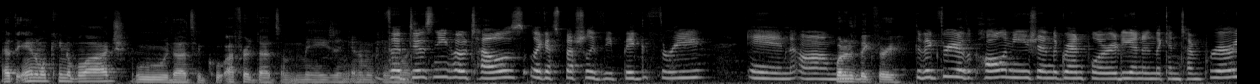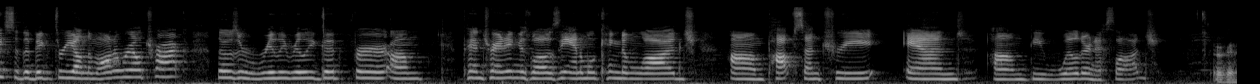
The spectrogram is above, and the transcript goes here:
At the Animal Kingdom Lodge, ooh, that's a cool. I've heard that's amazing. Animal Kingdom The Lodge. Disney hotels, like especially the big three in um what are the big three? the big three are the Polynesian, the Grand Floridian, and the Contemporary. So the big three on the monorail track, those are really really good for um, pin trading, as well as the Animal Kingdom Lodge, um, Pop Century, and um, the Wilderness Lodge. Okay.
